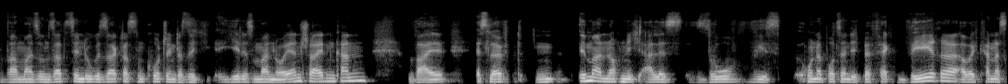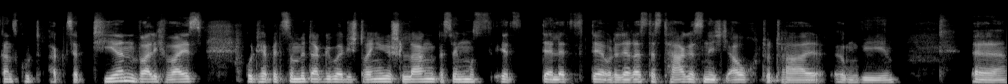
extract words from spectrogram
war mal so ein Satz, den du gesagt hast im Coaching, dass ich jedes Mal neu entscheiden kann, weil es läuft immer noch nicht alles so, wie es hundertprozentig perfekt wäre, aber ich kann das ganz gut akzeptieren, weil ich weiß, gut, ich habe jetzt zum Mittag über die Stränge geschlagen, deswegen muss jetzt der letzte der, oder der Rest des Tages nicht auch total irgendwie äh,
